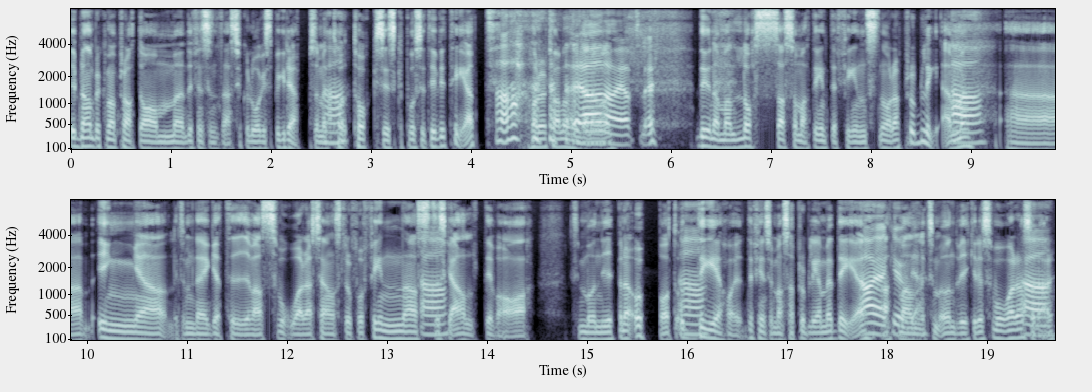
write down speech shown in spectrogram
Ibland brukar man prata om, det finns ett psykologiskt begrepp som är Ja. to- toxisk positivitet. Ja. Har du hört talas om det? Ja, jag absolut. Det är när man låtsas som att det inte finns några problem. Ja. Eh, inga liksom, negativa, svåra känslor får finnas. Ja. Det ska alltid vara liksom, mungiporna uppåt. Och Ja. det, har, det finns ju massa problem med det. Ja, ja, att gud, man liksom, undviker det svåra. Sådär.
